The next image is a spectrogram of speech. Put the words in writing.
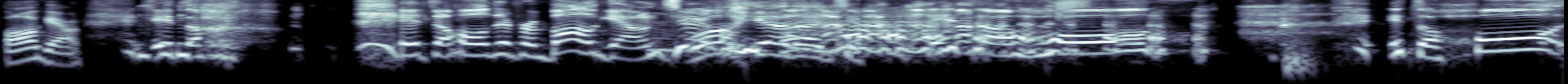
ball gown. It's a It's a whole different ball gown too. well, yeah, that too. It's a whole it's a whole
